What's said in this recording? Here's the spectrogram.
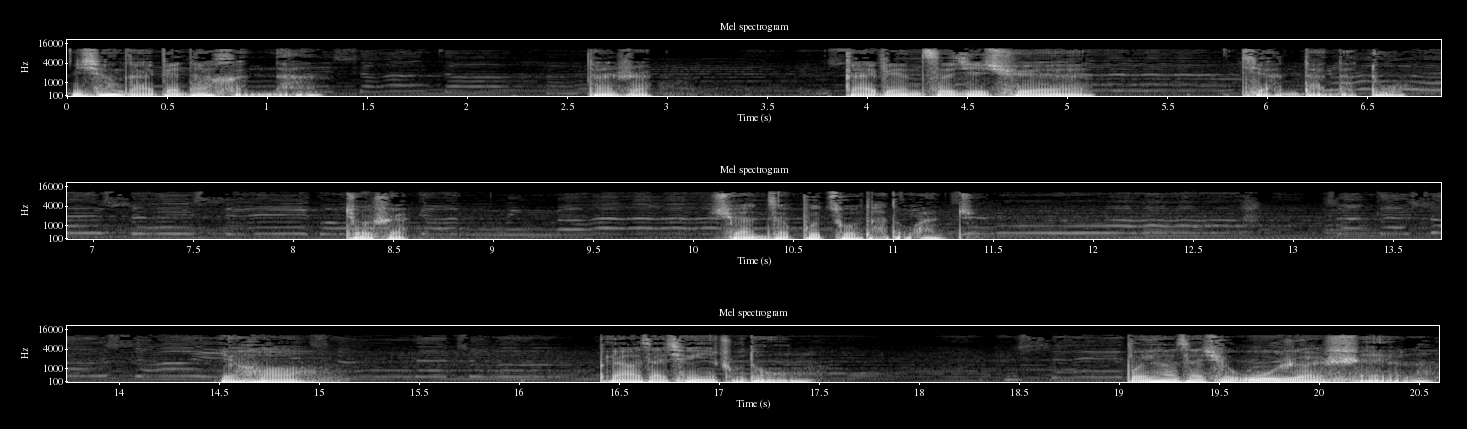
你想改变他很难，但是改变自己却。简单的多，就是选择不做他的玩具。以后不要再轻易主动了，不要再去捂热谁了。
